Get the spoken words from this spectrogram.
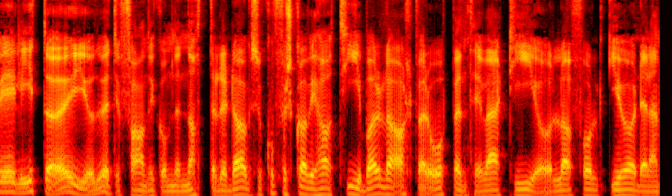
vi er ei lita øy, og du vet jo faen ikke om det er natt eller dag, så hvorfor skal vi ha tid? Bare la alt være åpent til hver tid, og la folk gjøre det de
